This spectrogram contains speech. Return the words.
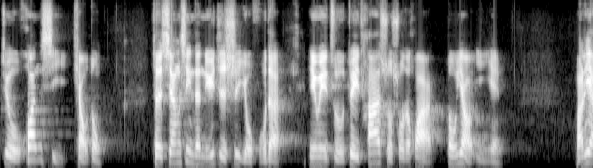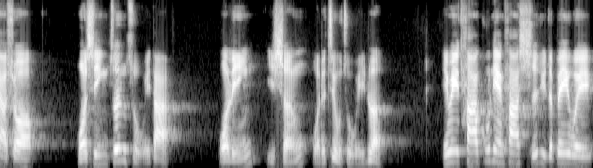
就欢喜跳动。”这相信的女子是有福的，因为主对她所说的话都要应验。玛利亚说：“我心尊主为大，我灵以神我的救主为乐，因为他顾念他使女的卑微。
